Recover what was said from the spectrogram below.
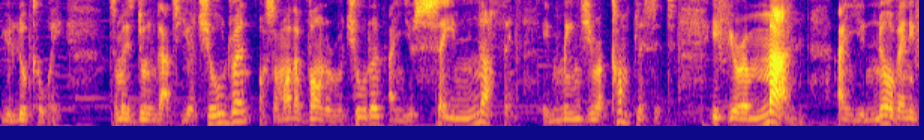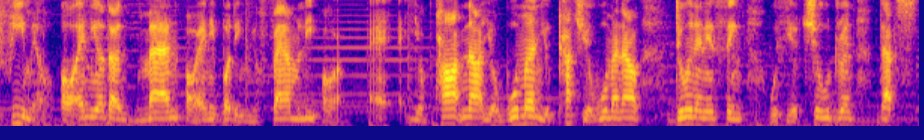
you look away. Somebody's doing that to your children or some other vulnerable children and you say nothing. It means you're a complicit. If you're a man and you know of any female or any other man or anybody in your family or uh, your partner, your woman, you catch your woman out doing anything with your children that's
